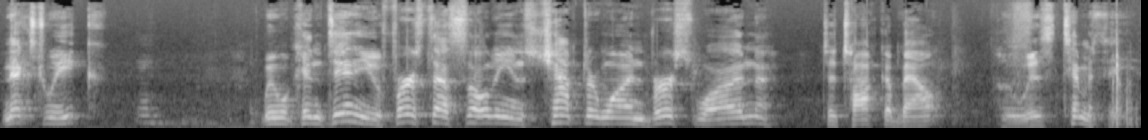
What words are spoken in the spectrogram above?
next week, we will continue 1 Thessalonians chapter 1 verse 1 to talk about who is Timothy.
